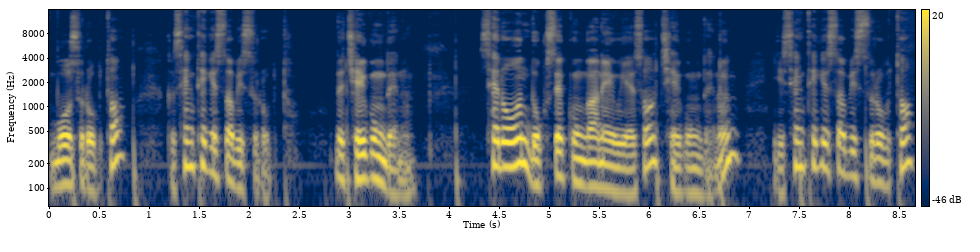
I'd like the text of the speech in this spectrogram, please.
무엇으로부터 그 생태계 서비스로부터. 근데 제공되는 새로운 녹색 공간에 의해서 제공되는 이 생태계 서비스로부터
